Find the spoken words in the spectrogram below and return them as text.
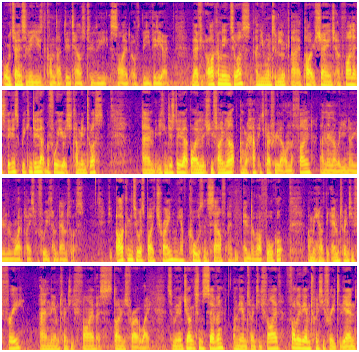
or alternatively use the contact details to the side of the video. Now if you are coming into us and you want to look at a part exchange and finance figures we can do that before you actually come into us. Um, you can just do that by literally phoning up, and we're happy to go through that on the phone, and then that way you know you're in the right place before you come down to us. If you are coming to us by train, we have Coulsdon South at the end of our forecourt, and we have the M23 and the M25 a stone's throw away. So we're junction 7 on the M25, follow the M23 to the end,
